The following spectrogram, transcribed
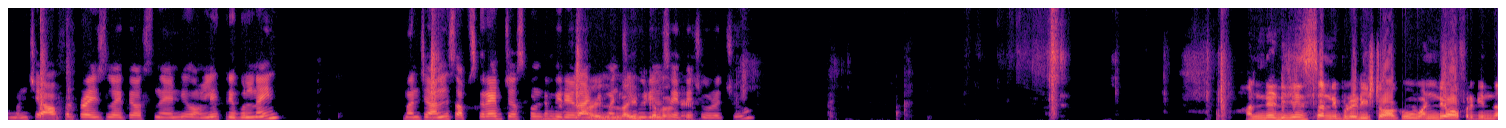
మంచి ఆఫర్ ప్రైస్లో అయితే వస్తున్నాయండి. Only triple nine. మన ఛానల్ సబ్స్క్రైబ్ చేసుకుంటే మీరు ఇలాంటి మంచి వీడియోస్ అయితే అండి. చూడొచ్చు. హండ్రెడ్ డిజైన్స్ ఇస్తాను ఇప్పుడు ready stock. One day offer కింద.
